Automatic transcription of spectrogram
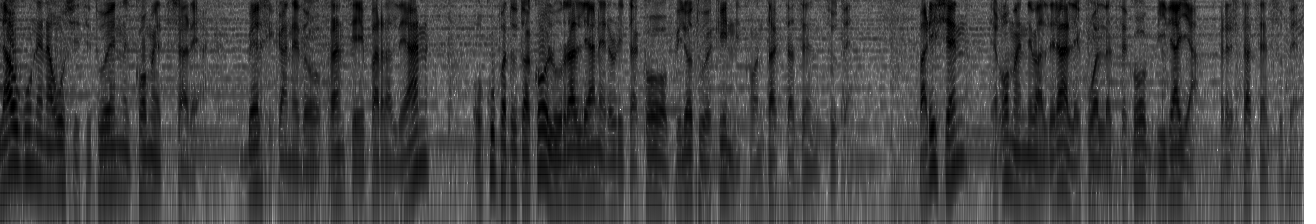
Laugune nagusi zituen komet sareak. Belgikan edo Frantzia iparraldean, okupatutako lurraldean eroritako pilotuekin kontaktatzen zuten. Parisen, ego mendebaldera leku aldatzeko bidaia prestatzen zuten.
